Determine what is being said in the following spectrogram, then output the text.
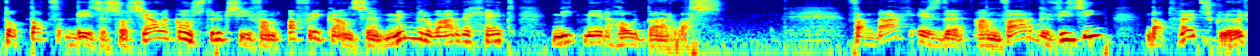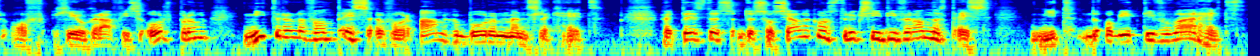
totdat deze sociale constructie van Afrikaanse minderwaardigheid niet meer houdbaar was. Vandaag is de aanvaarde visie dat huidskleur of geografisch oorsprong niet relevant is voor aangeboren menselijkheid. Het is dus de sociale constructie die veranderd is, niet de objectieve waarheid.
